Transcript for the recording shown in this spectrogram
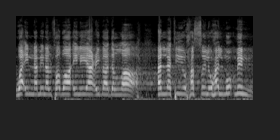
وإن من الفضائل يا عباد الله التي يحصلها المؤمن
